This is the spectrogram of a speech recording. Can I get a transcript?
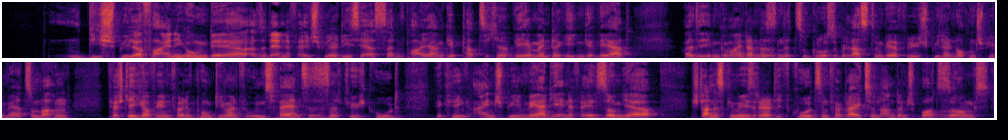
Die Spielervereinigung der, also der NFL-Spieler, die es ja erst seit ein paar Jahren gibt, hat sich ja vehement dagegen gewehrt, weil sie eben gemeint haben, dass es eine zu große Belastung wäre für die Spieler, noch ein Spiel mehr zu machen. Verstehe ich auf jeden Fall den Punkt. Ich meine, für uns Fans ist es natürlich gut. Wir kriegen ein Spiel mehr. Die NFL-Saison ja standesgemäß relativ kurz im Vergleich zu den anderen Sportsaisons.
